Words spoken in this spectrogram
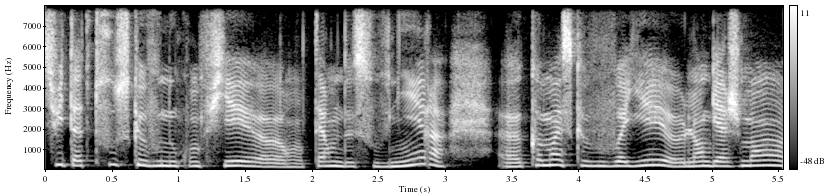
Suite à tout ce que vous nous confiez euh, en termes de souvenirs, euh, comment est-ce que vous voyez euh, l'engagement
